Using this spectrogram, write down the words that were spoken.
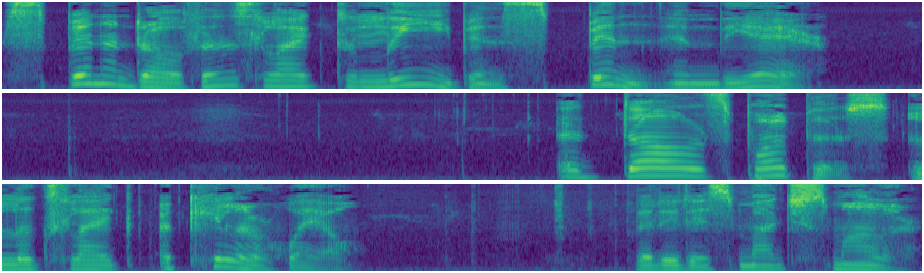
Spinner dolphins like to leap and spin in the air. A Dall's porpoise looks like a killer whale, but it is much smaller.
